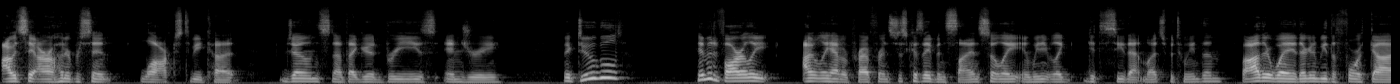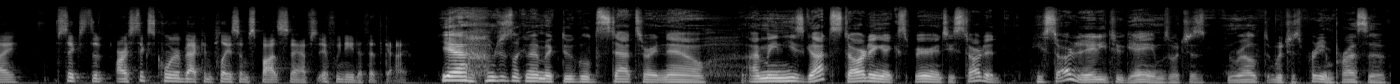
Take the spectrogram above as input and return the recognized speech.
I would say are 100% locks to be cut. Jones, not that good. Breeze, injury. McDougald, him and Farley, I don't really have a preference just because they've been signed so late and we didn't really get to see that much between them. But either way, they're going to be the fourth guy. Sixth, our sixth cornerback can play some spot snaps if we need a fifth guy. Yeah, I'm just looking at McDougald's stats right now. I mean, he's got starting experience. He started he started 82 games, which is rel- which is pretty impressive.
